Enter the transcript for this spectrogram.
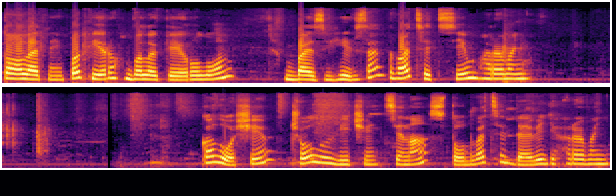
Туалетний папір, великий рулон без гільзи 27 гривень. Калоші чоловічі. Ціна 129 гривень.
